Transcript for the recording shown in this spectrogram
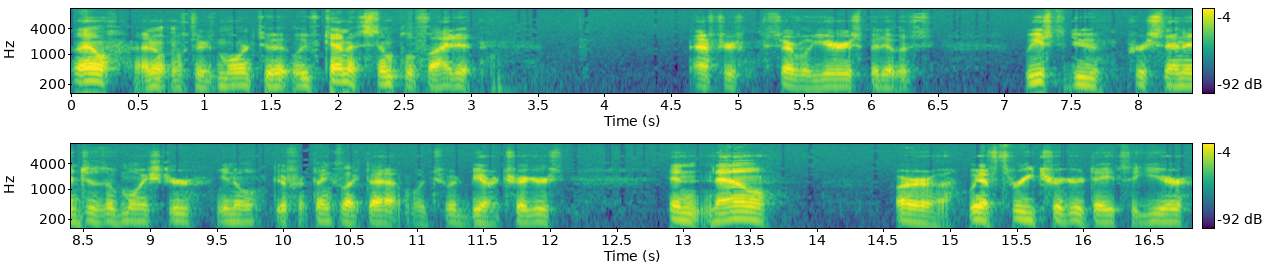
Well, I don't know if there's more to it. We've kind of simplified it after several years, but it was, we used to do percentages of moisture, you know, different things like that, which would be our triggers. And now, our, uh, we have three trigger dates a year,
